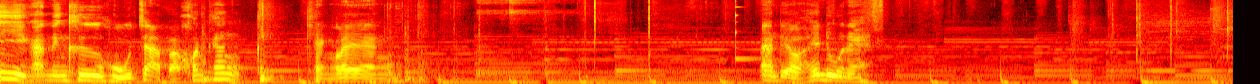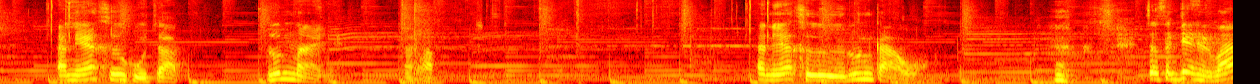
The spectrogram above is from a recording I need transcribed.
ดีอีกอันหนึ่งคือหูจับอะค่อนข้างแข็งแรง อะเดี๋ยวให้ดูนะ อันนี้คือหูจับรุ่นใหม่นะครับ อันนี้คือรุ่นเก่า จะสังเกตเห็นว่า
